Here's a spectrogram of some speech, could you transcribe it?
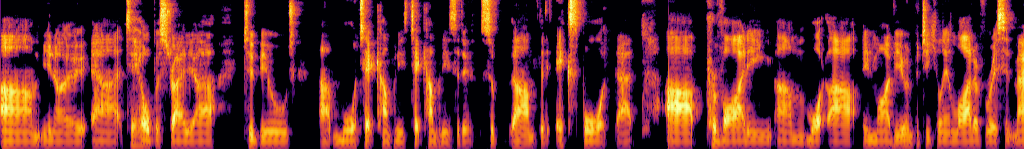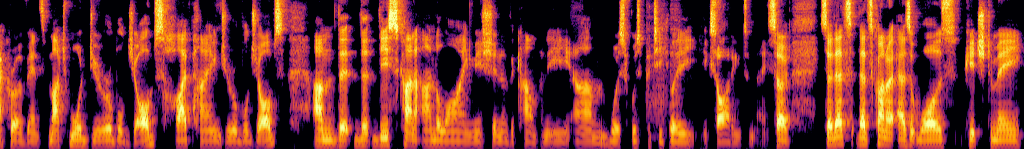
Um, you know, uh, to help Australia to build uh, more tech companies, tech companies that are, um, that export, that are providing um, what are, in my view, and particularly in light of recent macro events, much more durable jobs, high-paying durable jobs. Um, that that this kind of underlying mission of the company um, was was particularly exciting to me. So so that's that's kind of as it was pitched to me.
